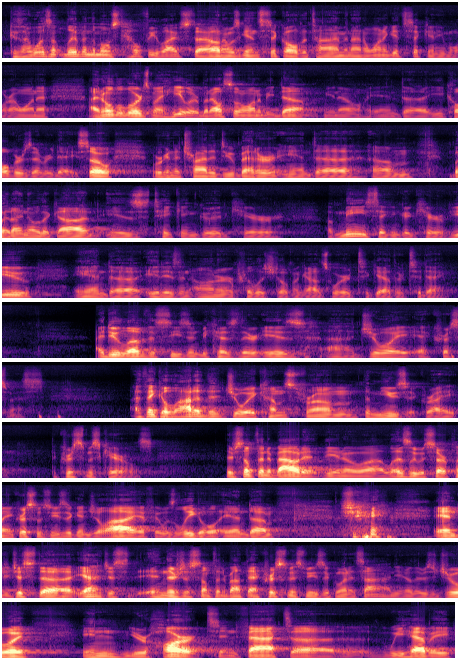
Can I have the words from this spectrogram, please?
because I wasn't living the most healthy lifestyle and I was getting sick all the time, and I don't want to get sick anymore. I want to. I know the Lord's my healer, but I also don't want to be dumb, you know, and uh, eat Culver's every day. So we're going to try to do better, and uh, um, but I know that God is taking good care of me, He's taking good care of you, and uh, it is an honor and a privilege to open God's Word together today. I do love this season because there is uh, joy at Christmas. I think a lot of the joy comes from the music, right? The Christmas carols. There's something about it, you know. Uh, Leslie would start playing Christmas music in July if it was legal, and um, she, and just uh, yeah just and there's just something about that christmas music when it's on you know there's joy in your heart. In fact uh, we have a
